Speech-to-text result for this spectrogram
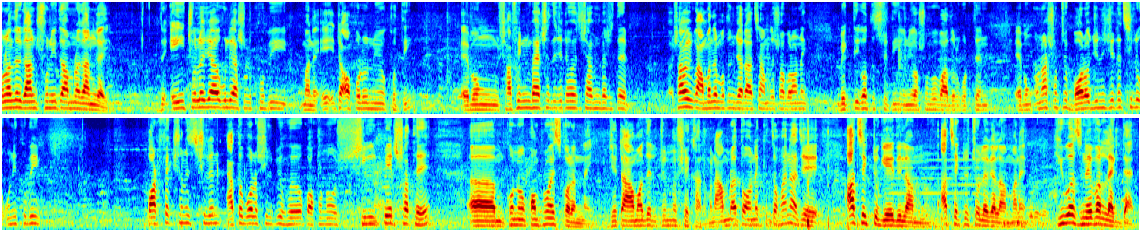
ওনাদের গান শুনি তো আমরা গান গাই। তো এই চলে যাওয়াগুলি আসলে খুবই মানে এটা অপরণীয় ক্ষতি। এবং শাফিন ভাইয়ের সাথে যেটা হয়েছে, শাফিন ভাইয়ের সাথে স্বাভাবিক আমাদের মতন যারা আছে, আমাদের সবার অনেক ব্যক্তিগত স্মৃতি, উনি অসম্ভব আদর করতেন। এবং ওনার সবচেয়ে বড় জিনিস যেটা ছিল, উনি খুবই পারফেকশনিস্ট ছিলেন, এত বড় শিল্পী হয়েও কখনো শিল্পের সাথে কোনো কম্প্রোমাইজ করেন নাই, যেটা আমাদের জন্য শেখার। মানে আমরা তো অনেক কিছু হয় না যে আচ্ছা একটু গেয়ে দিলাম আচ্ছা একটু চলে গেলাম। মানে he was never like that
